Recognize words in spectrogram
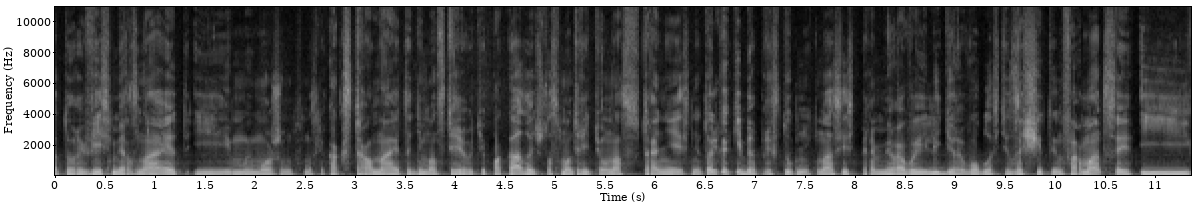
который весь мир знает, и мы можем, в смысле, как страна это демонстрировать и показывать, что, смотрите, у нас в стране есть не только киберпреступник, у нас есть прям мировые лидеры в области защиты информации, и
